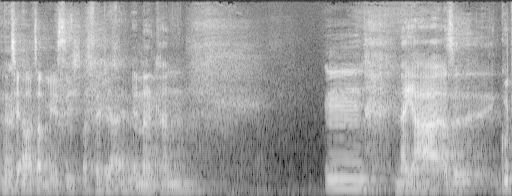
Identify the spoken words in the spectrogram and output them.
theatermäßig ein? ändern kann. Mm, naja, also gut,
